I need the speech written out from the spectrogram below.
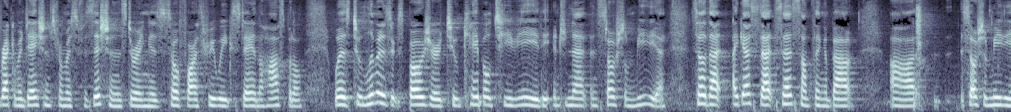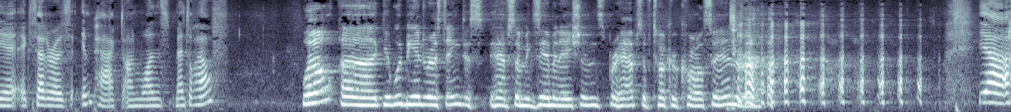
recommendations from his physicians during his so far three week stay in the hospital was to limit his exposure to cable TV, the internet, and social media. So that I guess that says something about uh, social media, et cetera's impact on one's mental health. Well, uh, it would be interesting to have some examinations, perhaps, of Tucker Carlson. Or, Yeah.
